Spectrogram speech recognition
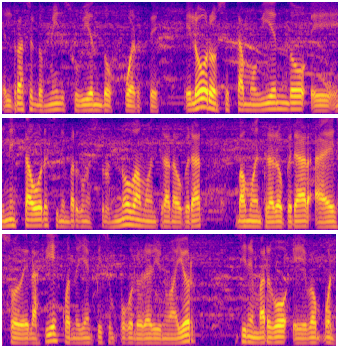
el Russell 2000 subiendo fuerte. El oro se está moviendo eh, en esta hora, sin embargo nosotros no vamos a entrar a operar, vamos a entrar a operar a eso de las 10 cuando ya empiece un poco el horario en Nueva York. Sin embargo, bueno,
